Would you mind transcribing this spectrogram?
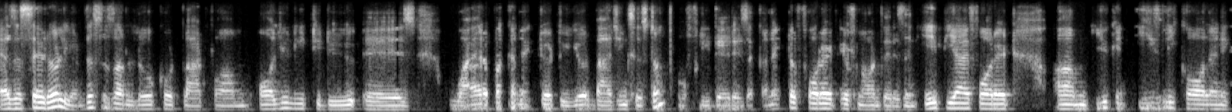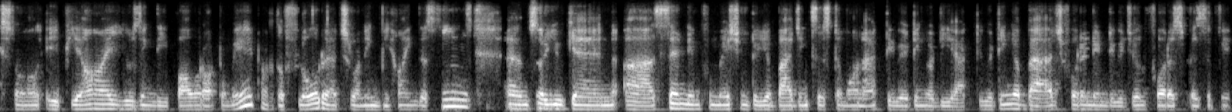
as I said earlier, this is our low code platform. All you need to do is wire up a connector to your badging system. Hopefully there is a connector for it. If not, there is an API for it. Um, you can easily call an external API using the Power Automate or the flow that's running behind the scenes. And so you can uh, send information to your badging system on activating or deactivating a badge for an individual for a specific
